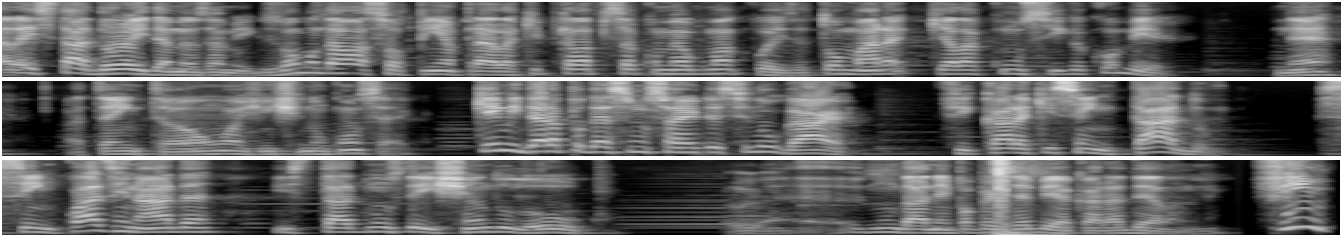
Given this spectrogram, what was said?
Ela está doida, meus amigos. Vamos dar uma sopinha para ela aqui, porque ela precisa comer alguma coisa. Tomara que ela consiga comer, né? Até então, a gente não consegue. Quem me dera pudéssemos sair desse lugar. Ficar aqui sentado, sem quase nada, está nos deixando louco. É, não dá nem para perceber a cara dela, né? Fim!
